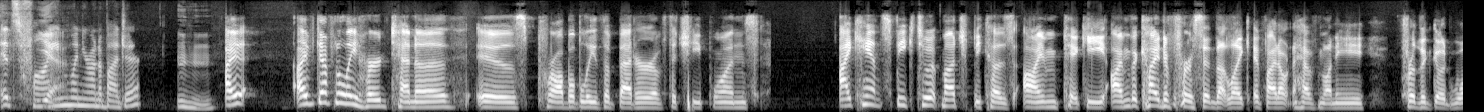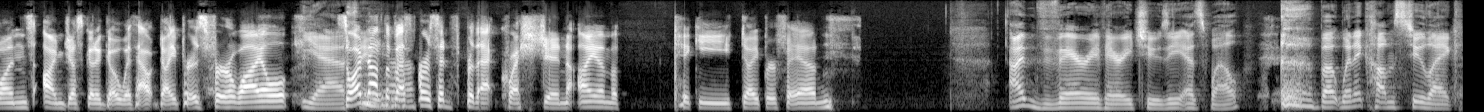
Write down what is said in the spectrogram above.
it's fine Yeah. when you're on a budget. I I've definitely heard Tena is probably the better of the cheap ones. I can't speak to it much because I'm picky. I'm the kind of person that like if I don't have money for the good ones, I'm just going to go without diapers for a while. yeah. so I'm not same. the best person for that question. I am a picky diaper fan. I'm very, very choosy as well. but when it comes to like,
